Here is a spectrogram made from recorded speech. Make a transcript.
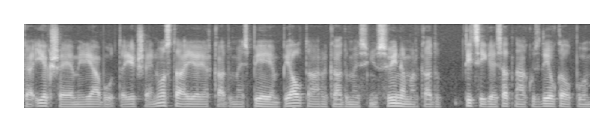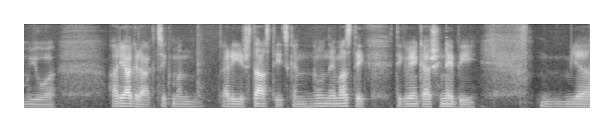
Ka iekšējam ir jābūt tā iekšējai nostājai, ar kādu mēs pieejam pie altāra, ar kādu mēs viņu svinam, ar kādu ticīgais atnāk uz dievkalpojumu. Jo arī agrāk, cik man arī ir stāstīts, ka nu, nemaz tik, tik vienkārši nebija. Ja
